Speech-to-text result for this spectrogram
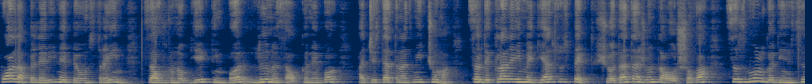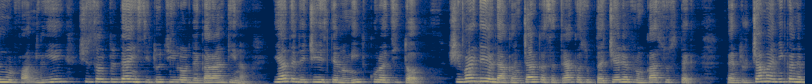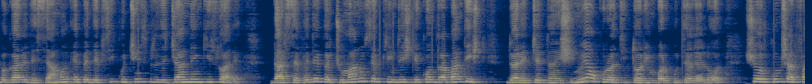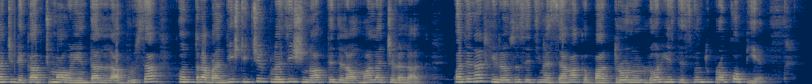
poala pelerinei pe un străin sau vreun obiect din păr, lână sau cânepă, acestea transmit ciuma, să-l declare imediat suspect și odată ajuns la Orșova să smulgă din sânul familiei și să-l predea instituțiilor de carantină. Iată de ce este numit curățitor. Și vai de el dacă încearcă să treacă sub tăcere vreun caz suspect. Pentru cea mai mică nebăgare de seamă e pedepsit cu 15 ani de închisoare. dar se vede că ciuma nu se prinde și de contrabandiști, deoarece dânsii nu iau curățitori în bărcuțele lor și oricum și-ar face de cap ciuma orientală la Brusa, contrabandiștii circulă zi și noapte de la un mal la celălalt. Poate n-ar fi rău să se țină seama că patronul lor este Sfântul Procopie.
